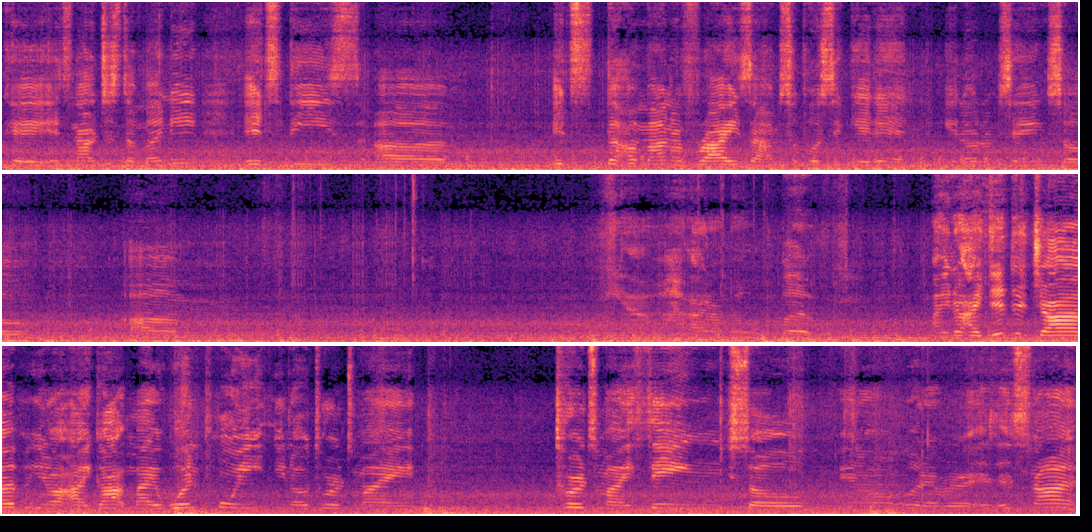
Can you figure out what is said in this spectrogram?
okay, it's not just the money; it's these. Uh, it's the amount of rides that I'm supposed to get in. You know what I'm saying? So, um, yeah, I don't know, but I did the job. You know, I got my one point. You know, towards my towards my thing. So, you know, whatever. It, it's not.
